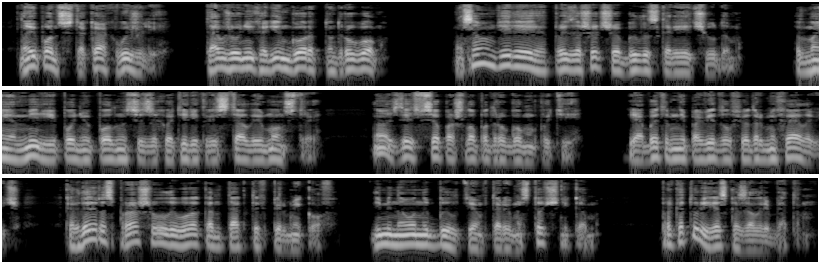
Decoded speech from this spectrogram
— Но японцы-то как выжили? Там же у них один город на другом. На самом деле, произошедшее было скорее чудом. В моем мире Японию полностью захватили кристаллы и монстры, но здесь все пошло по другому пути. И об этом не поведал Федор Михайлович, когда я расспрашивал его о контактах пермяков. Именно он и был тем вторым источником, про который я сказал ребятам.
